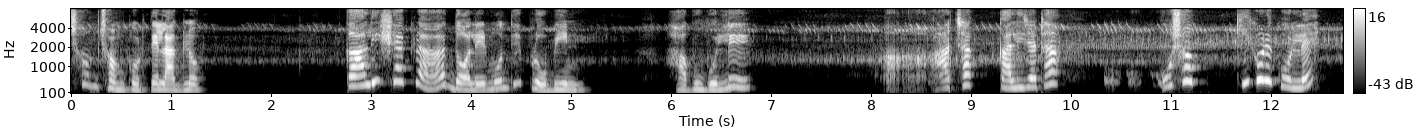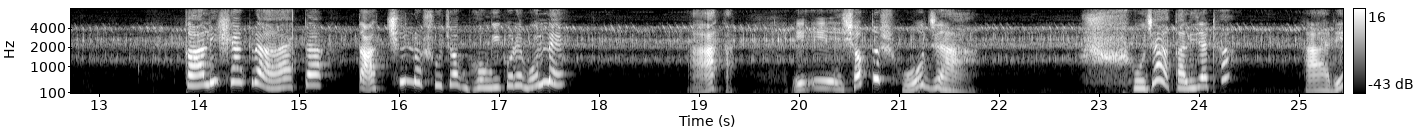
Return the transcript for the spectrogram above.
ছমছম করতে লাগল। কালী শ্যাকরা দলের মধ্যে প্রবীণ। হাবু বললে আচ্ছা কালী জ্যাঠা ওসব কি করে করলে? কালী শ্যাকরা একটা তাচ্ছিল্য সূচক ভঙ্গি করে বললে, আহা এসব তো সোজা। সোজা কালী জ্যাঠা আরে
